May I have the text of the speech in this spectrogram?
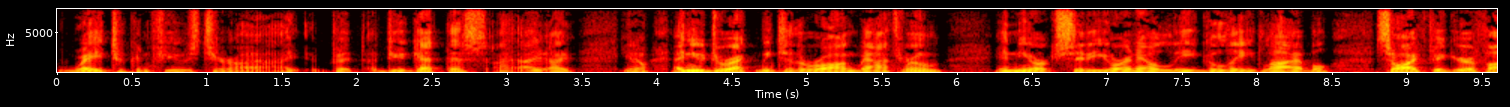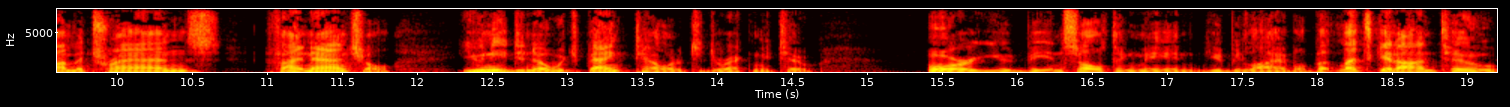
way too confused here. I, I, but do you get this? I, I, I, you know, and you direct me to the wrong bathroom in New York City. You are now legally liable. So I figure if I'm a trans financial, you need to know which bank teller to direct me to, or you'd be insulting me and you'd be liable. But let's get on to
